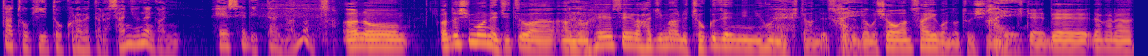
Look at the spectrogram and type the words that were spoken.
た時と比べたら30年間、平成で一体何なんですか？あの私もね実はあの、うん、平成が始まる直前に日本に来たんですけれども、はい、昭和の最後の年に来て、はい、でだから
